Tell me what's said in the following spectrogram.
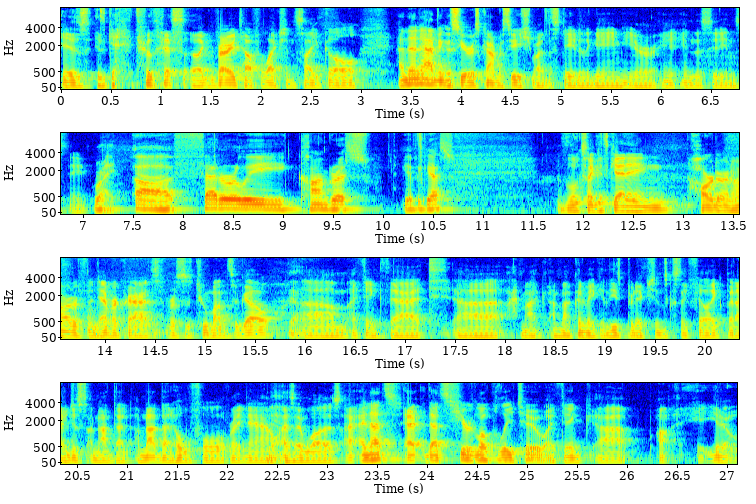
is is getting through this like very tough election cycle, and then having a serious conversation about the state of the game here in, in the city and the state. Right. Uh, federally, Congress. You have a guess? It looks like it's getting harder and harder for the Democrats versus two months ago. Yeah. Um, I think that uh, I'm not I'm not going to make these predictions because I feel like, but I just I'm not that I'm not that hopeful right now Yeah. as I was, I, and that's uh, that's here locally too. I think uh, uh, you know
